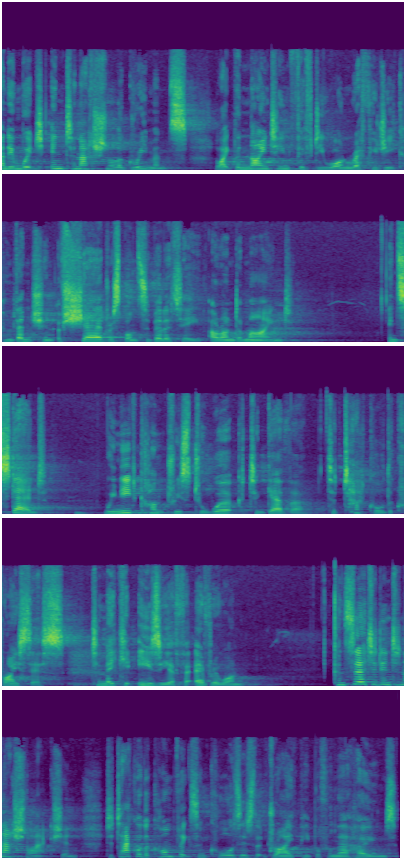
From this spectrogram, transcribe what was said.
and in which international agreements like the 1951 Refugee Convention of Shared Responsibility are undermined. Instead, we need countries to work together to tackle the crisis, to make it easier for everyone. Concerted international action to tackle the conflicts and causes that drive people from their homes.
